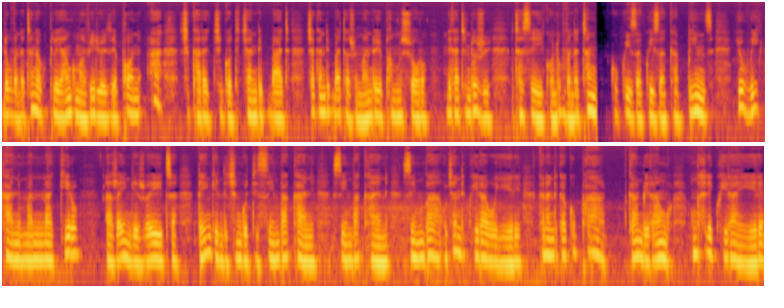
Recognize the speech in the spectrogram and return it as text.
ndokubva ndatanga kuplay hangu mavideos epon ah chikara chigoti chandibata. Chakandibata zvemhando yepamusoro. Ndikati ndozviita seiko? Ndokubva ndatanga kukwiza kwiza kabinzi yuhwi kani manakiro azvainge zvoita ndainge ndichingoti simba kani simba kani simba uchandikwirawo here kana ndikakupa gambi rangu ungarikwira here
